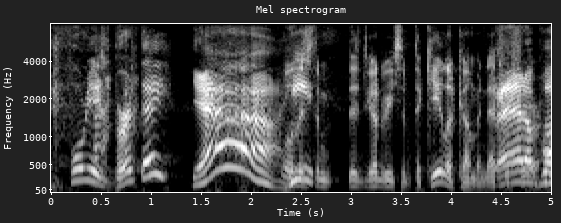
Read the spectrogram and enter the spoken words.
Fauria's birthday. Yeah. Well, he- there's, some, there's going to be some tequila coming. That's for sure. boy. Oh,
